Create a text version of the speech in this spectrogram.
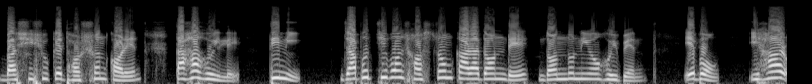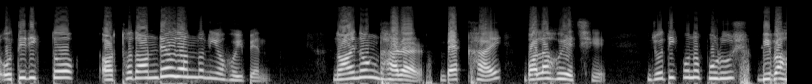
বা শিশুকে ধর্ষণ করেন, তাহা হইলে তিনি যাবজ্জীবন সশ্রম কারাদণ্ডে দণ্ডনীয় হইবেন এবং ইহার অতিরিক্ত অর্থদণ্ডেও দণ্ডনীয় হইবেন। নয় নং ধারার ব্যাখ্যায় বলা হয়েছে, যদি কোনো পুরুষ বিবাহ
